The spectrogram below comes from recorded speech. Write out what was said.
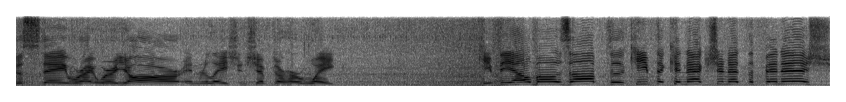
Just stay right where you are in relationship to her weight. Keep the elbows up to keep the connection at the finish.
